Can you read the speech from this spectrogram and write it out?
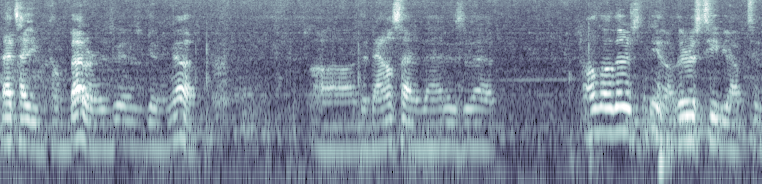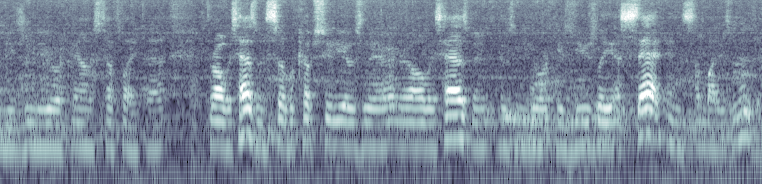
That's how you become better is, is getting up. Uh, the downside of that is that, although there's you know there is TV opportunities in New York now and stuff like that, there always has been Silvercup Studios there, and there always has been because New York is usually a set in somebody's movie.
